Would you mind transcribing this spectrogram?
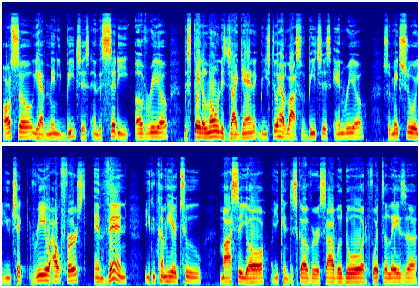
Also, you have many beaches in the city of Rio. The state alone is gigantic, but you still have lots of beaches in Rio. So make sure you check Rio out first, and then you can come here to Maceió. You can discover Salvador, Fortaleza,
